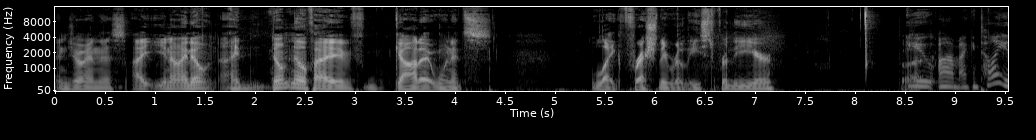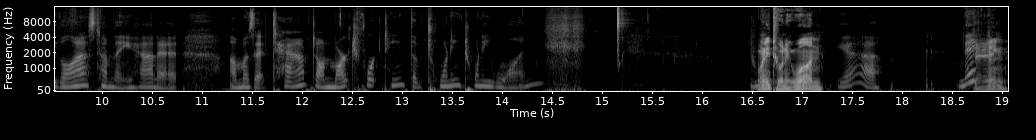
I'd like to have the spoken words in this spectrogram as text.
enjoying this. I you know, I don't I don't know if I've got it when it's like freshly released for the year. But You, um, I can tell you the last time that you had it um, was at Tapped on March 14th of 2021. 2021. Yeah. Nick, Dang.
